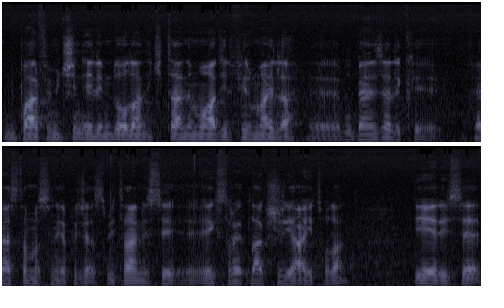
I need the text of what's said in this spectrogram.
Bu parfüm için elimde olan iki tane muadil firmayla e, bu benzerlik e, kıyaslamasını yapacağız. Bir tanesi e, Extra Luxury'ye ait olan, diğeri ise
